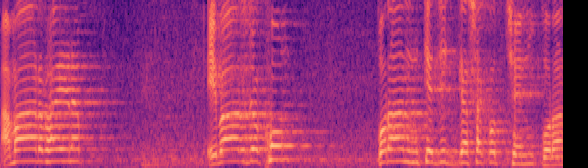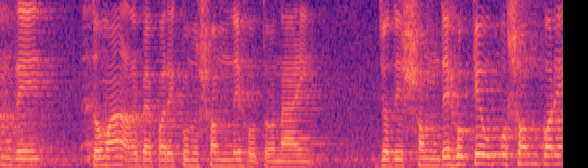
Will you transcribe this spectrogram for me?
আমার ভাইয়েরা, এবার যখন কোরআনকে জিজ্ঞাসা করছেন, কোরআন রে, তোমার ব্যাপারে কোনো সন্দেহ তো নাই? যদি সন্দেহ কেউ পোষণ করে,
